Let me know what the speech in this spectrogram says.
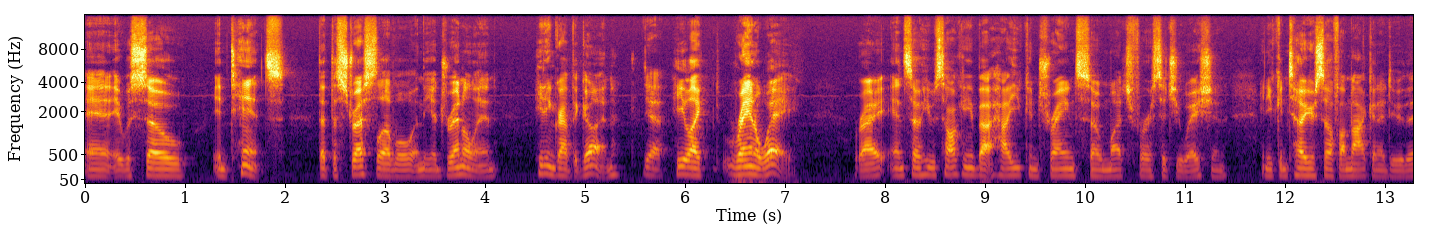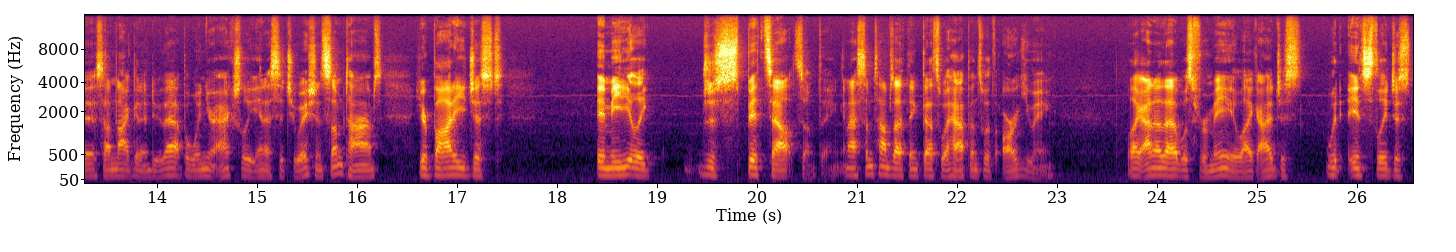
and it was so intense that the stress level and the adrenaline, he didn't grab the gun. Yeah. He like ran away, right? And so he was talking about how you can train so much for a situation and you can tell yourself I'm not going to do this, I'm not going to do that, but when you're actually in a situation, sometimes your body just immediately just spits out something. And I sometimes I think that's what happens with arguing. Like I know that was for me. Like I just would instantly just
